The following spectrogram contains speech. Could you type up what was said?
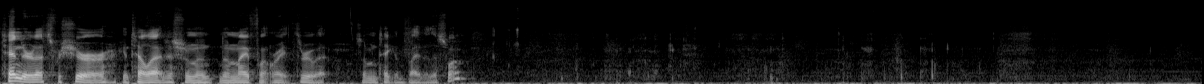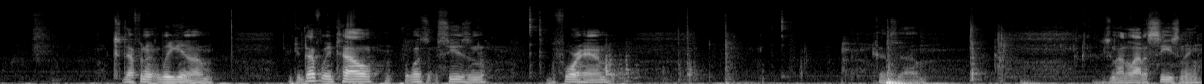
tender that's for sure. I can tell that just from the, the knife went right through it. So I'm gonna take a bite of this one. It's definitely, um, you can definitely tell it wasn't seasoned beforehand because um, there's not a lot of seasoning.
